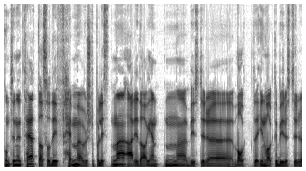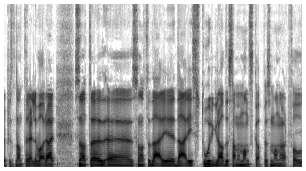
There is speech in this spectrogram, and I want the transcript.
kontinuitet. Altså De fem øverste på listene er i dag enten bystyre, valgte, innvalgte bystyrerepresentanter eller varaer. Sånn at, sånn at det, er i, det, er i, stor grad det samme mannskapet som han i hvert fall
